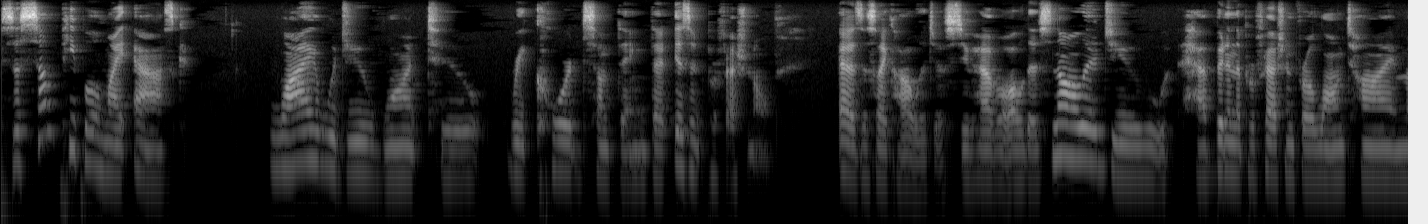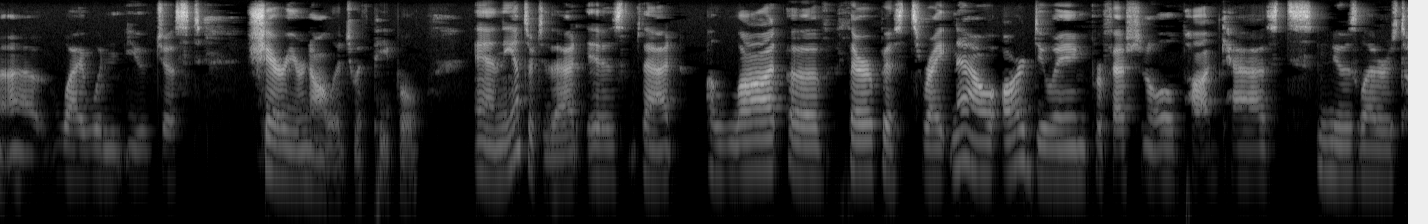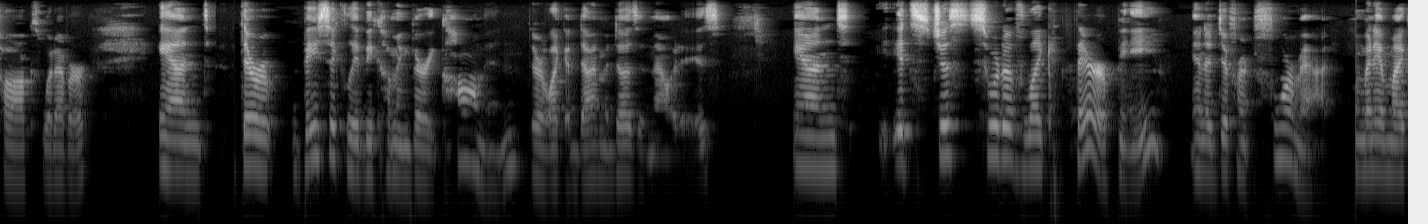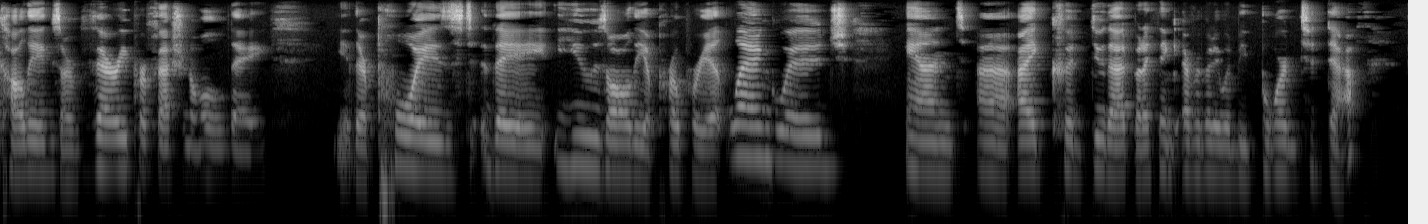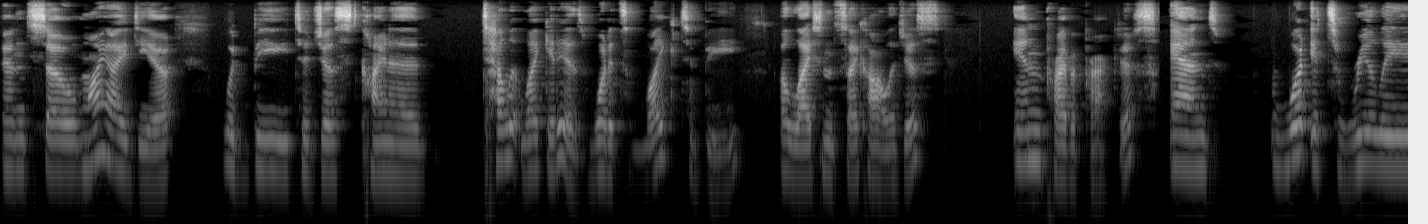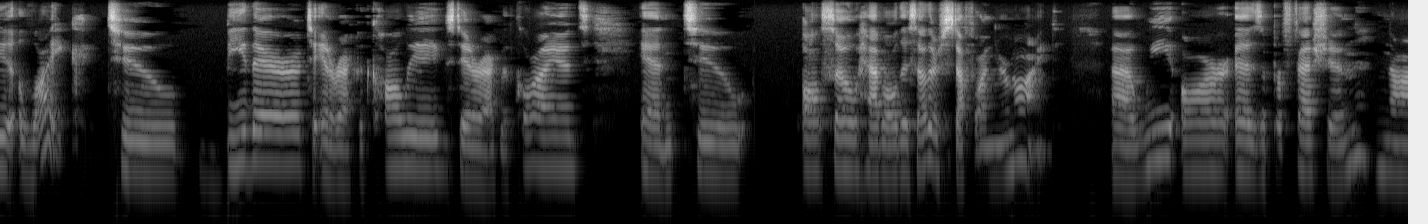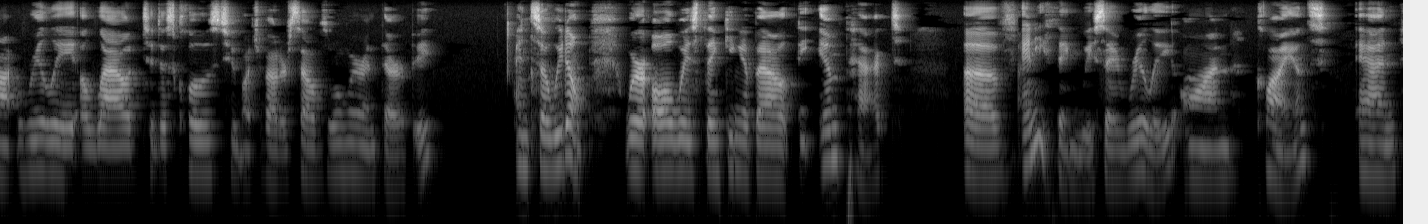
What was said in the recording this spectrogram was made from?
So, some people might ask, why would you want to record something that isn't professional? As a psychologist, you have all this knowledge, you have been in the profession for a long time. Uh, why wouldn't you just share your knowledge with people? And the answer to that is that a lot of therapists right now are doing professional podcasts, newsletters, talks, whatever. And they're basically becoming very common. They're like a dime a dozen nowadays. And it's just sort of like therapy in a different format. Many of my colleagues are very professional. They they're poised. They use all the appropriate language and uh, I could do that, but I think everybody would be bored to death. And so my idea would be to just kind of tell it like it is, what it's like to be a licensed psychologist in private practice, and what it's really like to be there, to interact with colleagues, to interact with clients, and to also have all this other stuff on your mind. Uh, we are, as a profession, not really allowed to disclose too much about ourselves when we're in therapy. And so we don't. We're always thinking about the impact of anything we say, really, on clients. And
